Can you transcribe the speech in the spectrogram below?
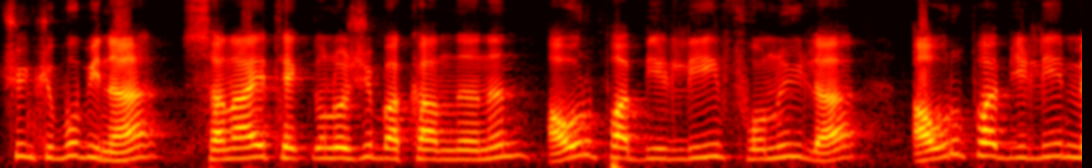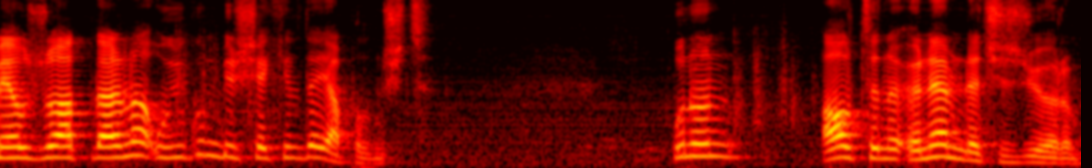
Çünkü bu bina Sanayi Teknoloji Bakanlığı'nın Avrupa Birliği fonuyla Avrupa Birliği mevzuatlarına uygun bir şekilde yapılmıştı. Bunun altını önemli çiziyorum.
